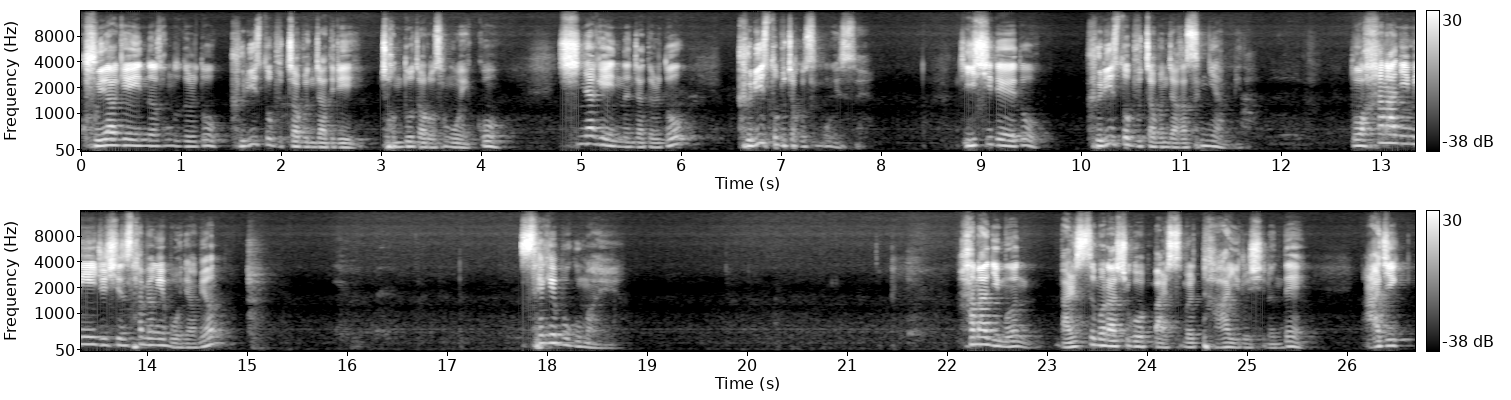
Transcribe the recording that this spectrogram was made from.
구약에 있는 성도들도 그리스도 붙잡은 자들이 전도자로 성공했고 신약에 있는 자들도 그리스도 붙잡고 성공했어요. 이 시대에도 그리스도 붙잡은 자가 승리합니다. 또 하나님이 주신 사명이 뭐냐면 세계 복음화예요. 하나님은 말씀을 하시고 말씀을 다 이루시는데 아직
